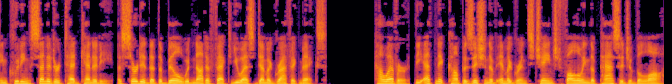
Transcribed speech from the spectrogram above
including Senator Ted Kennedy, asserted that the bill would not affect U.S. demographic mix. However, the ethnic composition of immigrants changed following the passage of the law.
